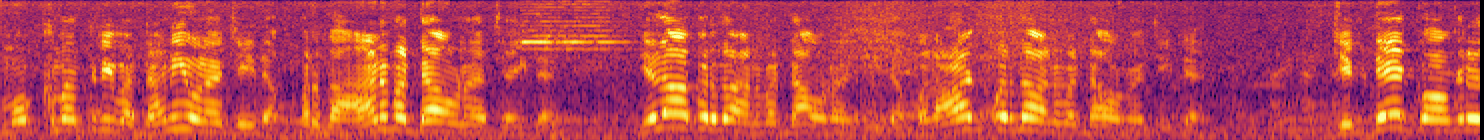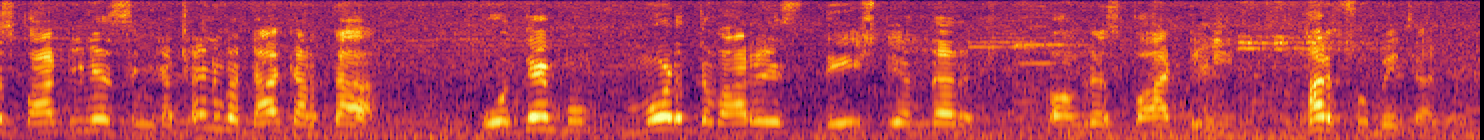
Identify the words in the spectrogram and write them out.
ਮੁੱਖ ਮੰਤਰੀ ਵੱਡਾ ਨਹੀਂ ਹੋਣਾ ਚਾਹੀਦਾ ਪ੍ਰਧਾਨ ਵੱਡਾ ਹੋਣਾ ਚਾਹੀਦਾ ਜ਼ਿਲ੍ਹਾ ਪ੍ਰਧਾਨ ਵੱਡਾ ਹੋਣਾ ਚਾਹੀਦਾ ਬਲਾਕ ਪ੍ਰਧਾਨ ਵੱਡਾ ਹੋਣਾ ਚਾਹੀਦਾ। ਜਿੱਦੇ ਕਾਂਗਰਸ ਪਾਰਟੀ ਨੇ ਸੰਗਠਨ ਵੱਡਾ ਕਰਤਾ, ਉਹਦੇ ਮੁੜ ਦੁਬਾਰੇ ਇਸ ਦੇਸ਼ ਦੇ ਅੰਦਰ ਕਾਂਗਰਸ ਪਾਰਟੀ ਹਰ ਸੂਬੇ ਚ ਆ ਜਾਏ।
